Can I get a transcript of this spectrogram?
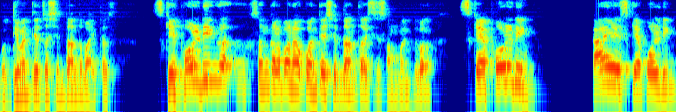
बुद्धिमत्तेचा सिद्धांत माहीत असतो स्केफोल्डिंग संकल्पना कोणत्या सिद्धांताशी संबंधित? बघ स्कॅफोल्डिंग काय आहे स्कॅफोल्डिंग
